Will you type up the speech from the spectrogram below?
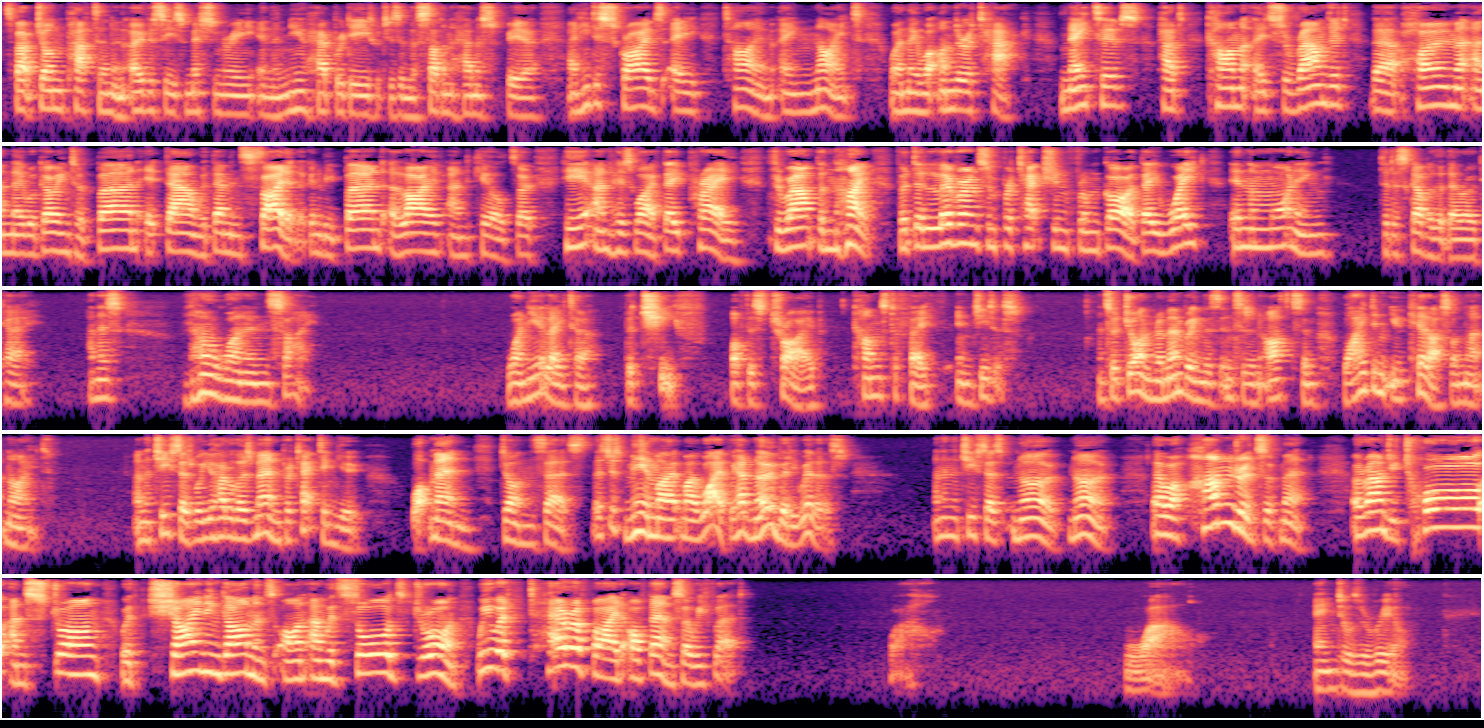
It's about John Paton, an overseas missionary in the New Hebrides, which is in the southern hemisphere, and he describes a time, a night, when they were under attack. Natives had come, they'd surrounded their home and they were going to burn it down with them inside it. They're going to be burned alive and killed. So he and his wife, they pray throughout the night for deliverance and protection from God. They wake in the morning to discover that they're okay. And there's no one in sight. One year later, the chief of this tribe comes to faith in Jesus. And so John, remembering this incident, asks him, Why didn't you kill us on that night? And the chief says, Well, you had all those men protecting you. What men? John says. There's just me and my, my wife. We had nobody with us. And then the chief says, No, no. There were hundreds of men around you, tall and strong, with shining garments on and with swords drawn. We were terrified of them, so we fled. Wow. Wow. Angels are real.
